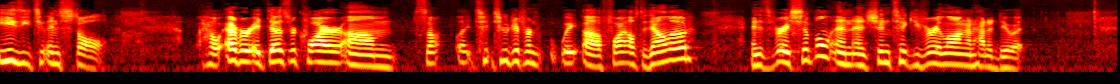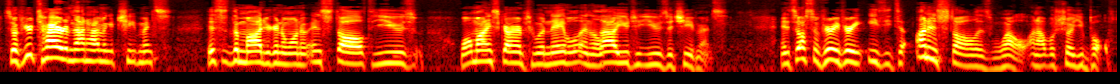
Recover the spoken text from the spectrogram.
easy to install. However, it does require um, like two, different uh, files to download, and it's very simple, and, and it shouldn't take you very long on how to do it. So, if you're tired of not having achievements, this is the mod you're going to want to install to use while mining Skyrim to enable and allow you to use achievements. And it's also very, very easy to uninstall as well, and I will show you both.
